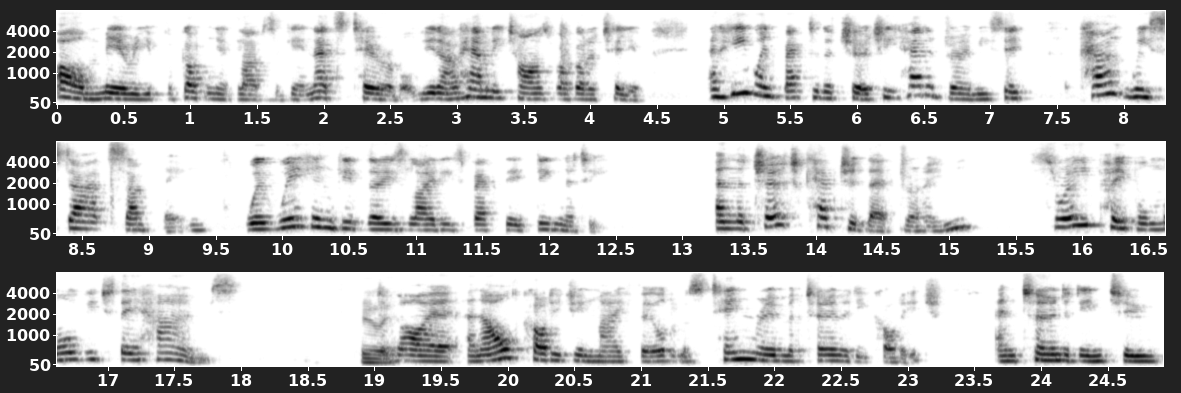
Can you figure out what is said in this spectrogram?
Oh, Mary, you've forgotten your gloves again. That's terrible. You know, how many times have I got to tell you? And he went back to the church. He had a dream. He said, Can't we start something where we can give these ladies back their dignity? And the church captured that dream. Three people mortgaged their homes really? to buy an old cottage in Mayfield. It was 10 room maternity cottage and turned it into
